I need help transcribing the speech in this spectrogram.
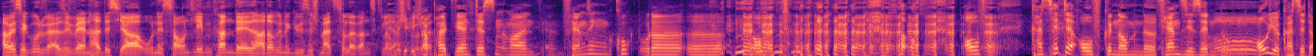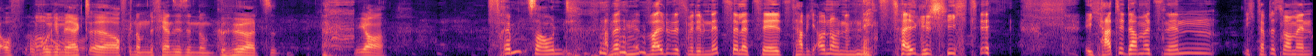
Aber ist ja gut. Also wer ein halbes Jahr ohne Sound leben kann, der hat auch eine gewisse Schmerztoleranz, glaube ich. Ich, ich oder? habe halt währenddessen immer im Fernsehen geguckt oder äh, auf, auf, auf Kassette aufgenommene Fernsehsendungen, Oh. Audiokassette auf, wohlgemerkt äh, aufgenommene Fernsehsendungen gehört. Ja, Fremdsound. Aber weil du das mit dem Netzteil erzählst, habe ich auch noch eine Netzteilgeschichte. Ich hatte damals einen, ich glaube, das war mein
